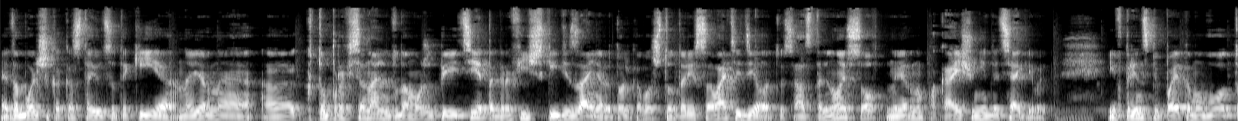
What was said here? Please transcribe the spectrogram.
это больше как остаются такие, наверное, э, кто профессионально туда может перейти, это графические дизайнеры, только вот что-то рисовать и делать. То есть а остальной софт, наверное, пока еще не дотягивает. И, в принципе, поэтому вот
